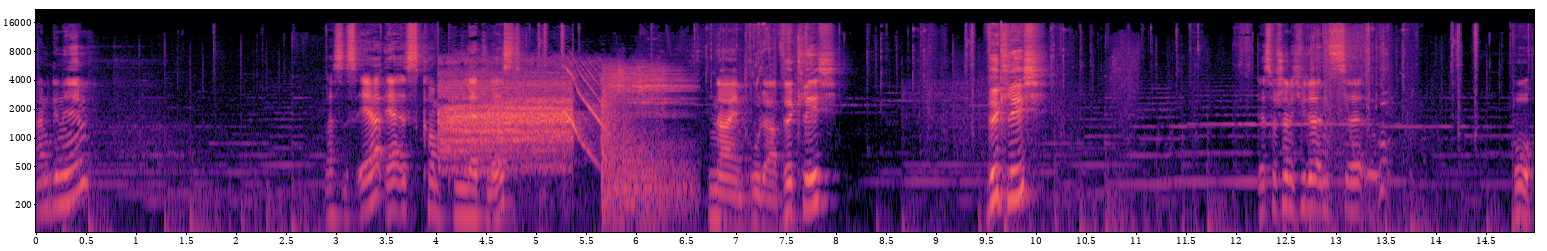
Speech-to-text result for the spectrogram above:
angenehm. Was ist er? Er ist komplett lost. Nein, Bruder. Wirklich? Wirklich? Der ist wahrscheinlich wieder ins... Äh, oh. Wo?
